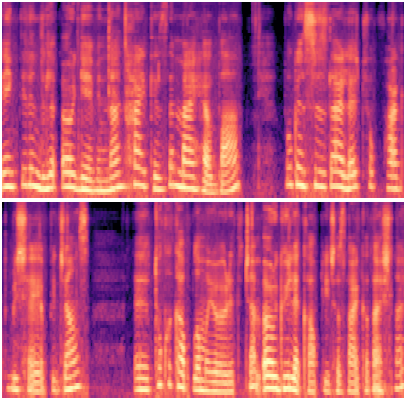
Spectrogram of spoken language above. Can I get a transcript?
Renklerin Dili Örgü Evi'nden herkese merhaba. Bugün sizlerle çok farklı bir şey yapacağız. Ee, toka kaplamayı öğreteceğim. Örgüyle kaplayacağız arkadaşlar.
